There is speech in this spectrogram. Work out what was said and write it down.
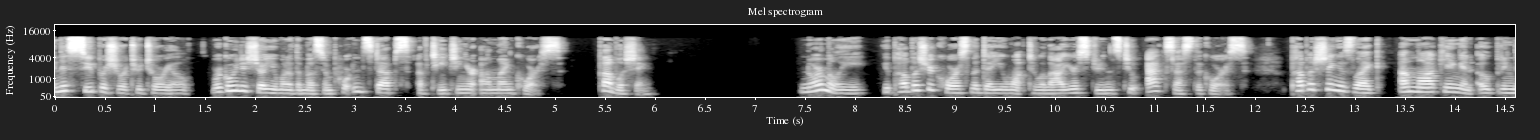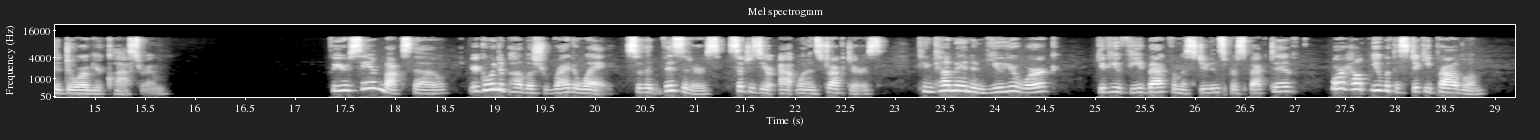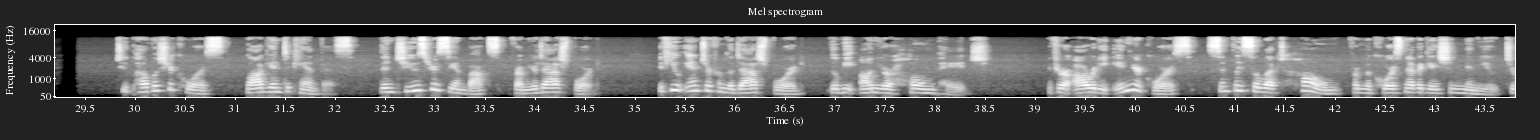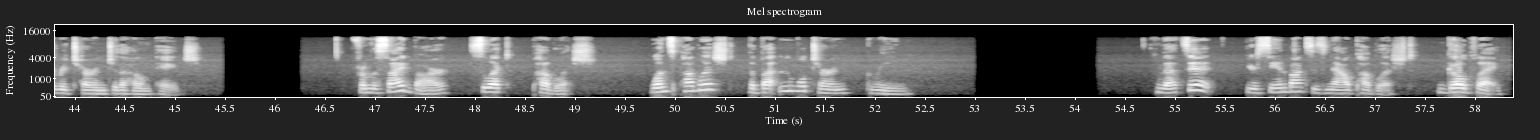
In this super short tutorial, we're going to show you one of the most important steps of teaching your online course, publishing. Normally, you publish your course on the day you want to allow your students to access the course. Publishing is like unlocking and opening the door of your classroom. For your sandbox, though, you're going to publish right away so that visitors, such as your At @ONE instructors, can come in and view your work, give you feedback from a student's perspective, or help you with a sticky problem. To publish your course, log into Canvas, then choose your sandbox from your dashboard. If you enter from the dashboard, you'll be on your home page. If you're already in your course, simply select Home from the course navigation menu to return to the home page. From the sidebar, select Publish. Once published, the button will turn green. That's it. Your sandbox is now published. Go play.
